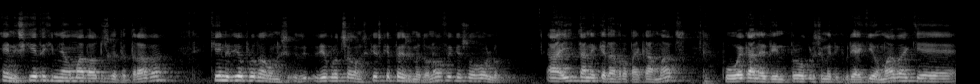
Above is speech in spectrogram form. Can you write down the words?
ενισχύεται, έχει μια ομάδα όντως για τετράδα και είναι δύο, δύο πρώτες αγωνιστικές και παίζει με τον Όφη και στο Βόλο. Α, ήταν και τα ευρωπαϊκά μάτς που έκανε την πρόκριση με την Κυπριακή ομάδα και ε,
